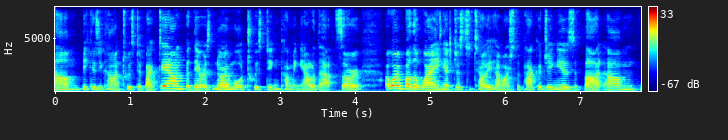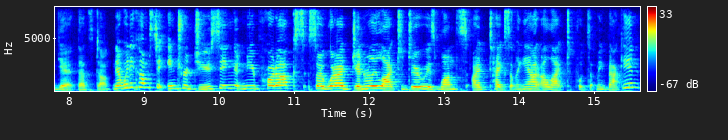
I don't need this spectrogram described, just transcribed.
um, because you can't twist it back down, but there is no more twisting coming out of that. So I won't bother weighing it just to tell you how much the packaging is, but um, yeah, that's done. Now, when it comes to introducing new products, so what I generally like to do is once I take something out, I like to put something back in.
